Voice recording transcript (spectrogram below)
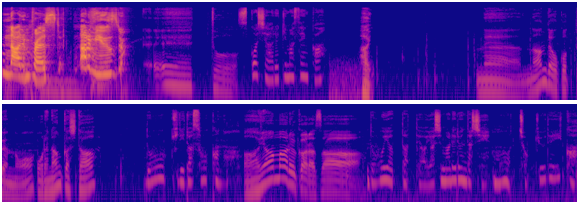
Not impressed. Not amused. えー、っと。少し歩きませんか？はい。ねえなんで怒ってんの？俺なんかした？どう切り出そうかな。謝るからさ。どうやったって怪しまれるんだしもう直球でいいか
